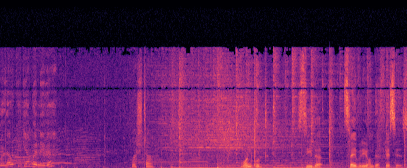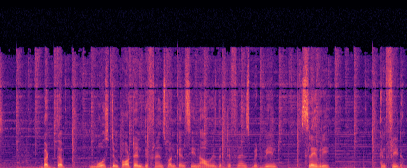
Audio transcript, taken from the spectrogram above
बड़ा होके क्या बनेगा मास्टर one could see the slavery on their faces. But the most important difference one can see now is the difference between slavery and freedom.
